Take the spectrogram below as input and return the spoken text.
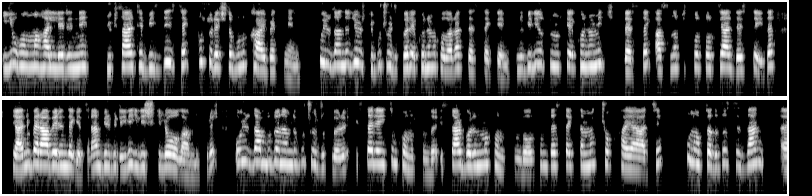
iyi olma hallerini yükseltebildiysek bu süreçte bunu kaybetmeyelim. Bu yüzden de diyoruz ki bu çocukları ekonomik olarak destekleyelim. Şimdi biliyorsunuz ki ekonomik destek aslında psikososyal desteği de yani beraberinde getiren birbiriyle ilişkili olan bir süreç. O yüzden bu dönemde bu çocukları ister eğitim konusunda ister barınma konusunda olsun desteklemek çok hayati. Bu noktada da sizden e,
